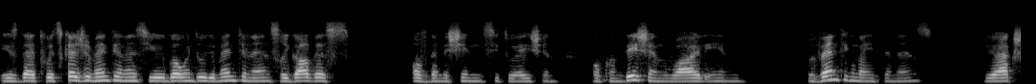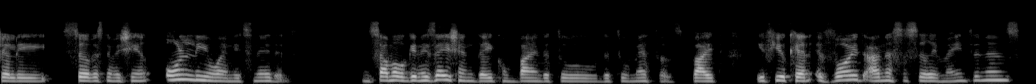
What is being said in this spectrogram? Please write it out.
is that with scheduled maintenance, you go and do the maintenance regardless of the machine situation or condition, while in preventing maintenance, you actually service the machine only when it's needed. In some organization, they combine the two, the two methods. But if you can avoid unnecessary maintenance,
